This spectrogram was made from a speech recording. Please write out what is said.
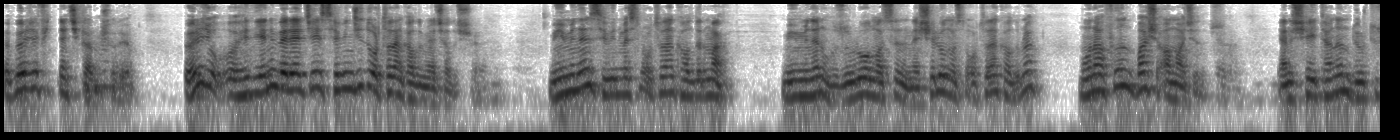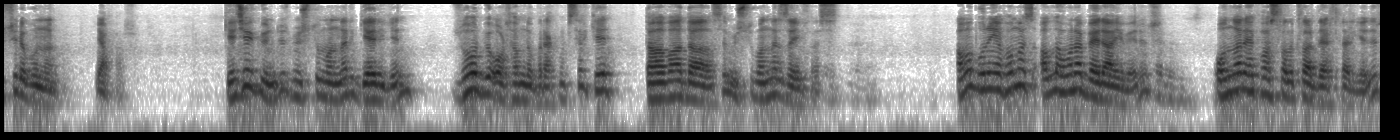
Ve böylece fitne çıkarmış oluyor. Böylece o hediyenin vereceği sevinci de ortadan kaldırmaya çalışıyor. Müminlerin sevilmesini ortadan kaldırmak, müminlerin huzurlu olmasını, neşeli olmasını ortadan kaldırmak münafığın baş amacıdır. Yani şeytanın dürtüsüyle bunu yapar. Gece gündüz Müslümanları gergin, zor bir ortamda bırakmak ki dava dağılsın, Müslümanlar zayıflasın. Ama bunu yapamaz. Allah ona belayı verir. Onlara hep hastalıklar, dertler gelir.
